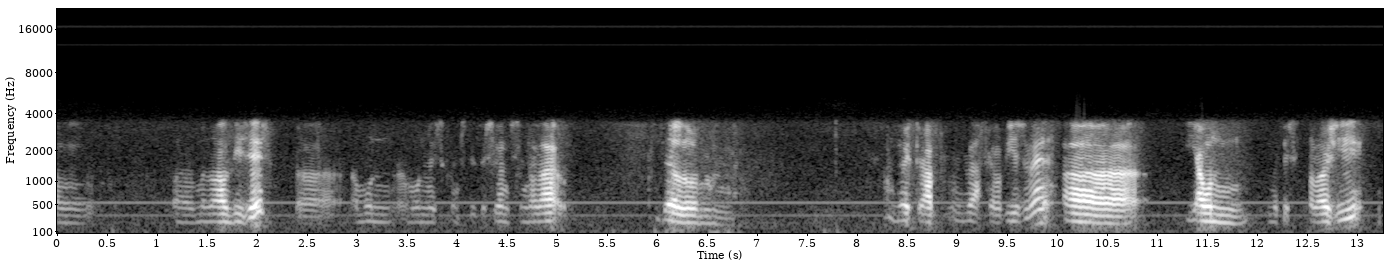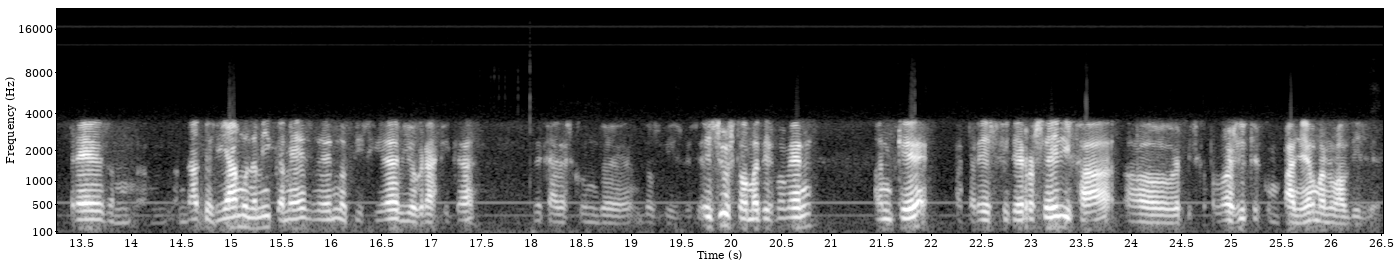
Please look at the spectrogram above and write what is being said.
el, el manual d'Igest, decisions sinodals del, de que va fer el bisbe, eh, hi ha un episcopologi pres amb, amb dates, hi ha una mica més de notícia biogràfica de cadascun de, dels bisbes. És just al mateix moment en què apareix Fita i Rossell i fa l'episcopologi que acompanya el manual d'Illes.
